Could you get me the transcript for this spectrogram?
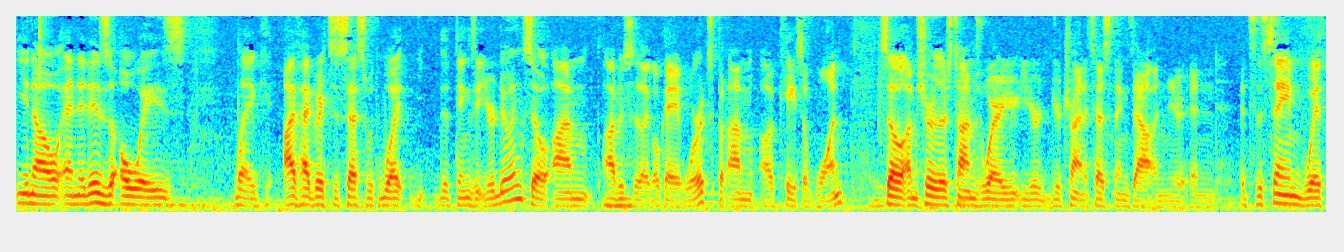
you know, and it is always like I've had great success with what the things that you're doing. So I'm obviously like, okay, it works, but I'm a case of one. So I'm sure there's times where you're you're, you're trying to test things out, and you're and it's the same with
